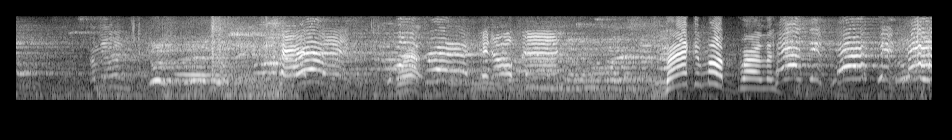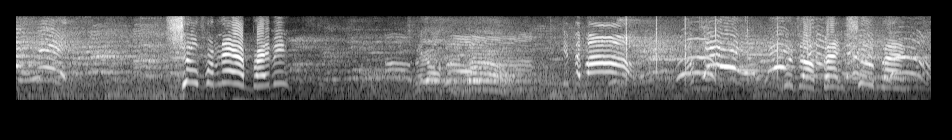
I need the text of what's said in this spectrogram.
I mean, Brad. Come Brad. Get open. Back him up, Bradley. Pass it, pass it, pass it. Shoot from there, baby. Oh, Stay off the ground. Get the ball. Okay, okay. Good job, Banks. Shoot, Banks.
